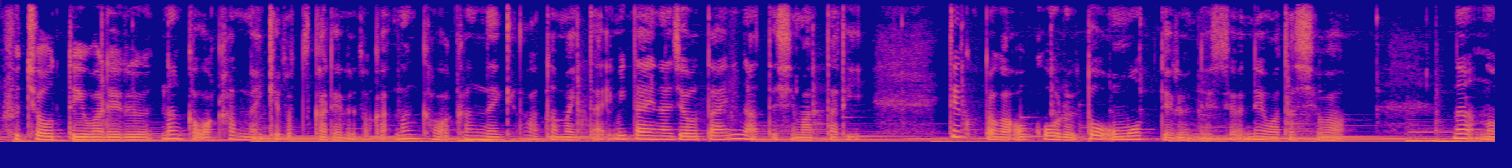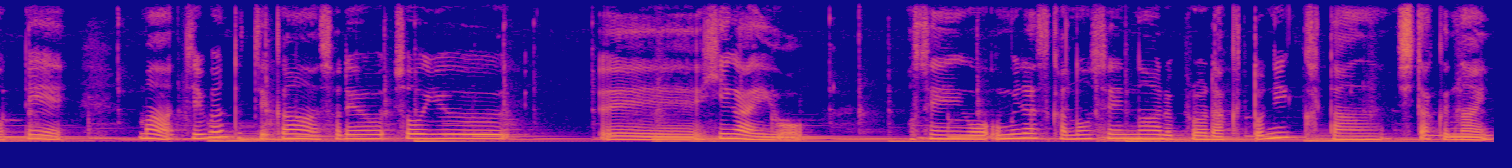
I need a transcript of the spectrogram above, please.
不調って言われるなんかわかんないけど疲れるとかなんかわかんないけど頭痛いみたいな状態になってしまったりってことが起こると思ってるんですよね私は。なのでまあ自分たちがそれをそういう、えー、被害を汚染を生み出す可能性のあるプロダクトに加担したくない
